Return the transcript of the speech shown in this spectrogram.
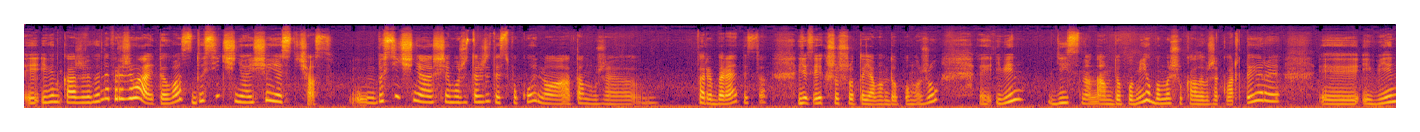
І він каже: ви не переживайте, у вас до січня ще є час. До січня ще можете жити спокійно, а там вже переберетеся. Якщо що, то я вам допоможу. Е, І він дійсно нам допоміг, бо ми шукали вже квартири. Е, І він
